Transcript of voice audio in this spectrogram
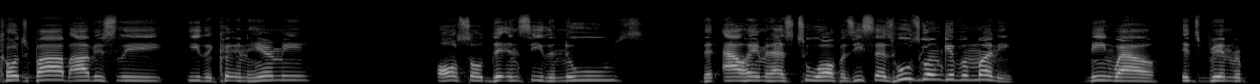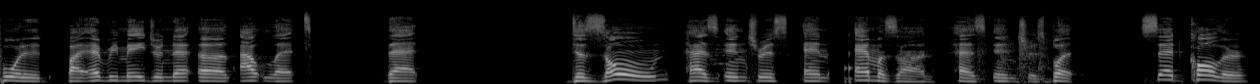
Coach Bob obviously either couldn't hear me, also didn't see the news that Al Haymon has two offers. He says, Who's going to give him money? Meanwhile, it's been reported by every major net uh, outlet that DAZN has interest and Amazon has interest. But said caller,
